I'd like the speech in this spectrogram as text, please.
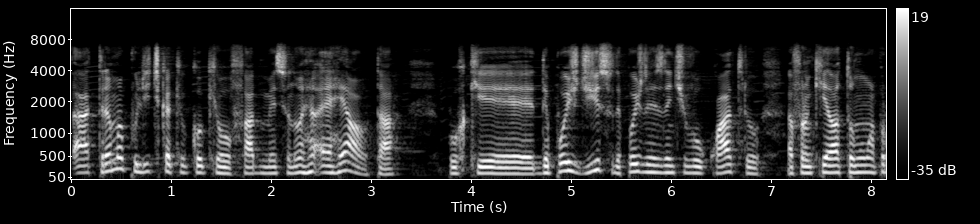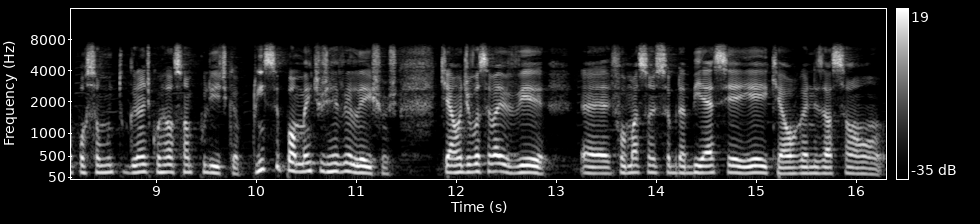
a trama política que, que o Fábio mencionou é, é real, tá? Porque depois disso, depois do Resident Evil 4, a franquia ela toma uma proporção muito grande com relação à política, principalmente os Revelations, que é onde você vai ver é, informações sobre a BSAA, que é a organização,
